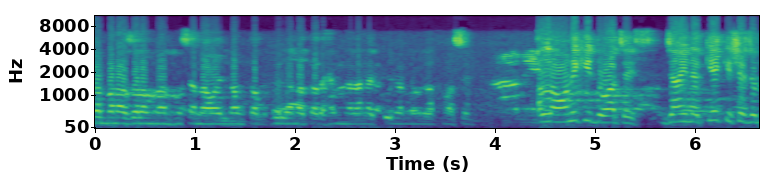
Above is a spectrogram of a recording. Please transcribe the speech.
রব্বানা যালামনা আনফুসানা ওয়া ইল্লাম তাগফির লানা তারহামনা লানাকুনান্না মিনাল খাসিরিন। আল্লাহ অনেকই দোয়া চাইছে। জানি না কে কিসের জন্য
